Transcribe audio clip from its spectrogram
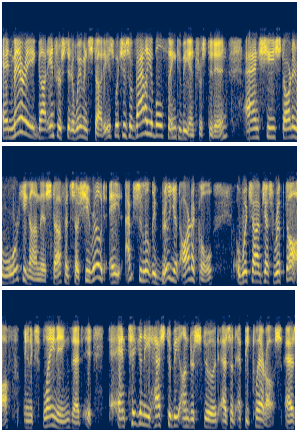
and Mary got interested in women's studies, which is a valuable thing to be interested in. And she started working on this stuff, and so she wrote a absolutely brilliant article which I've just ripped off in explaining that Antigone has to be understood as an epikleros, as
